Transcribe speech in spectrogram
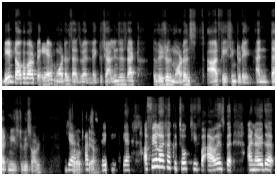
You can talk about AI models as well, like the challenges that the visual models are facing today, and that needs to be solved yeah so, absolutely yeah. yeah. i feel like i could talk to you for hours but i know that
